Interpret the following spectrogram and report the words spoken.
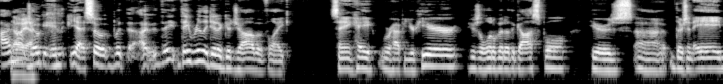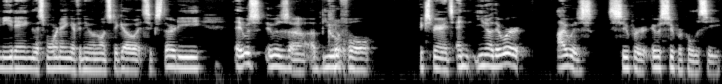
I'm Oh, not yeah. joking. And yeah, so but I, they they really did a good job of like saying, "Hey, we're happy you're here. Here's a little bit of the gospel. Here's uh, there's an AA meeting this morning if anyone wants to go at 6:30." It was it was a, a beautiful experience, and you know there were I was super. It was super cool to see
